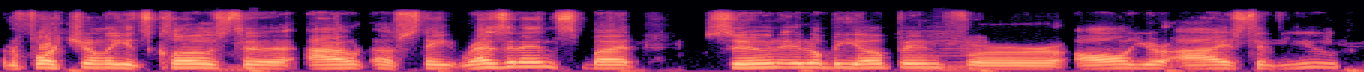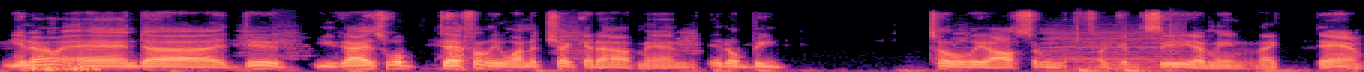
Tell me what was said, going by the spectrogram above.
Unfortunately, it's closed to out of state residents, but soon it'll be open for all your eyes to view. You know, and uh, dude, you guys will definitely want to check it out, man. It'll be totally awesome to fucking see. I mean, like, damn.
